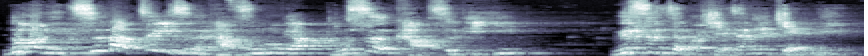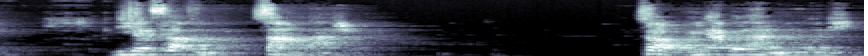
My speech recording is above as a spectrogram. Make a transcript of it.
如果你知道这一次的考试目标不是考试第一，而是怎么写这份简历，你就知道怎么上好大学，是吧？我应该回答很多问题。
